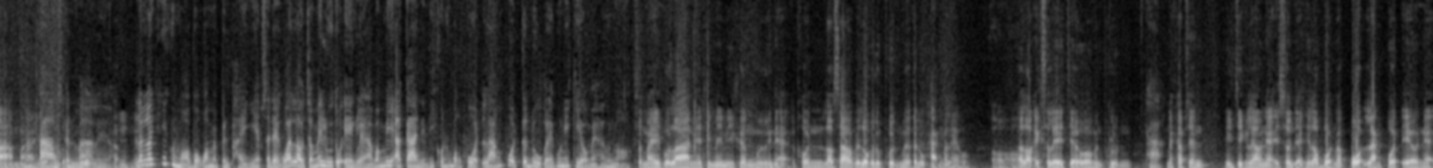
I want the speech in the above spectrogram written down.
ตามมามันเยอะตามพอสกันมคมาวรเลยอะครับแล้วแล้วที่คุณหมอบอกว่ามันเป็นภัยเงียบแสดงว่าเราจะไม่รู้ตัวเองเลยค่ะว่ามีอาการอย่างที่คนเขาบอกปวดหลังปวดกระดูกอะไรพวกนี้เกี่ยวไหมคะคุณหมอ สมัยโบราณเนี่ยที่ไม่มีเครื่องมือเนี่ยคนเราทราบว่าเป็นโรคกระดูกพรุนเมื่อกระดูกหักมาแล้ว อ๋อแล้วเราเอ็กซเรย์เจอว่ามันพรุนค่ะนะครับฉะนั้นจริงๆแล้วเนี่ยไอ้ส่วนใหญ่ที่เราบ่นว่าปวดหลังปวดเอวเนี่ย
